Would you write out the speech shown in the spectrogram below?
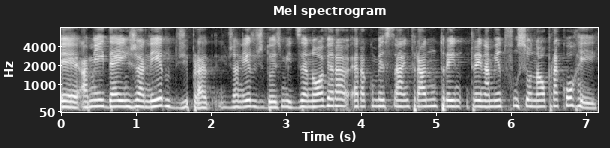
é, a minha ideia em janeiro de, pra, em janeiro de 2019 era, era começar a entrar num treinamento funcional para correr.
